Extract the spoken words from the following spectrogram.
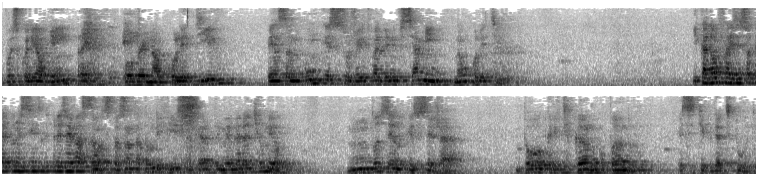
Eu vou escolher alguém para governar o coletivo, pensando como que esse sujeito vai beneficiar mim, não o coletivo. E cada um faz isso até por instinto de preservação. A situação está tão difícil eu quero primeiro garantir o meu. Não estou dizendo que isso seja. Não estou criticando, culpando esse tipo de atitude.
